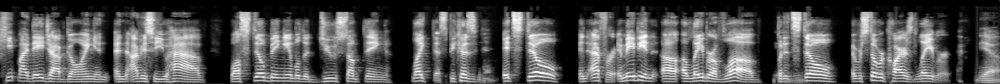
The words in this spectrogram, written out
keep my day job going. And, and obviously you have while still being able to do something like this because yeah. it's still an effort. It may be an, uh, a labor of love, but it's mm-hmm. still, it still requires labor. Yeah.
